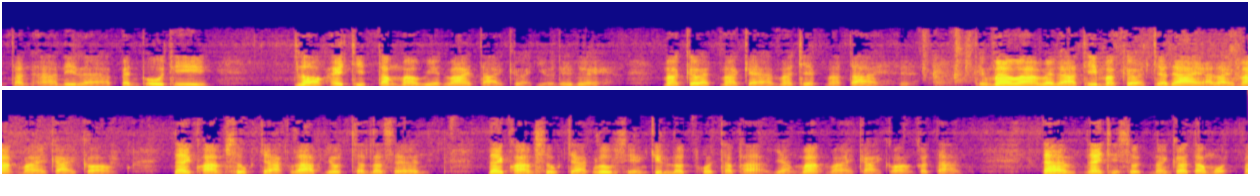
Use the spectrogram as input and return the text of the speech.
สตัณหานี่แหละเป็นผู้ที่หลอกให้จิตต้องมาเวียนว่ายตายเกิดอยู่เรื่อยๆ มาเกิดมาแก่มาเจ็บมาตาย ถึงแม้ว่าเวลาที่มาเกิดจะได้อะไรมากมายกายกอง ได้ความสุขจากลาบยศสรรเสริญ ได้ความสุขจากรูปเสียงกลิ่นรสผลทพะอย่างมากมายกายกองก็ตาม แต่ในที่สุดมันก็ต้องหมดไป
